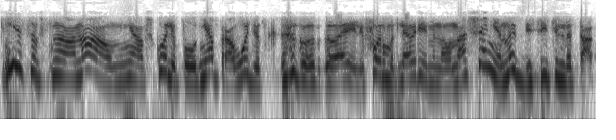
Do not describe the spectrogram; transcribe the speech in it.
И, собственно, она у меня в школе полдня проводит, как вот говорили, форму для временного ношения, но это действительно так.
